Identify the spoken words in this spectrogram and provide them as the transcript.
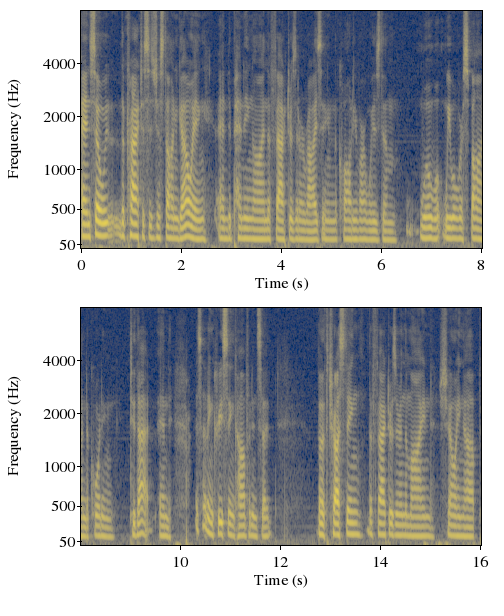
And so the practice is just ongoing, and depending on the factors that are arising, the quality of our wisdom, we'll, we will respond according to that. And just have increasing confidence that both trusting the factors are in the mind, showing up,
